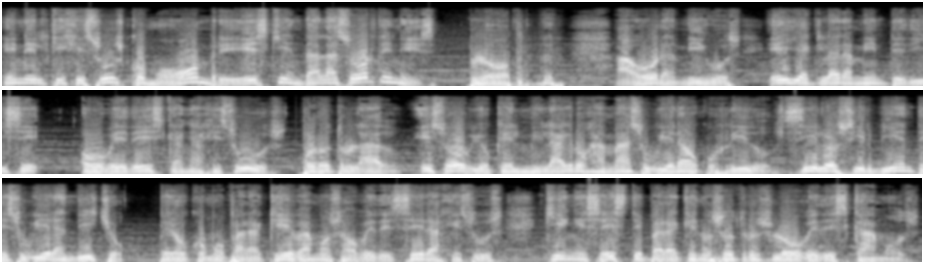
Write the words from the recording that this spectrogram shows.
en el que Jesús como hombre es quien da las órdenes, Ahora amigos, ella claramente dice obedezcan a Jesús. Por otro lado, es obvio que el milagro jamás hubiera ocurrido si los sirvientes hubieran dicho, pero como para qué vamos a obedecer a Jesús? ¿Quién es este para que nosotros lo obedezcamos?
